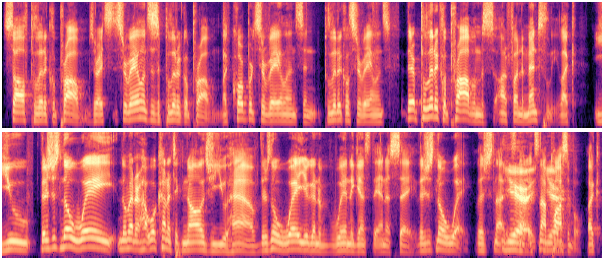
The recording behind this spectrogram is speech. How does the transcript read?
solve political problems, right? Surveillance is a political problem, like corporate surveillance and political surveillance. They're political problems on fundamentally. Like you, there's just no way, no matter how what kind of technology you have, there's no way you're gonna win against the NSA. There's just no way. There's just not. It's Yeah, not, it's not yeah. possible. Like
